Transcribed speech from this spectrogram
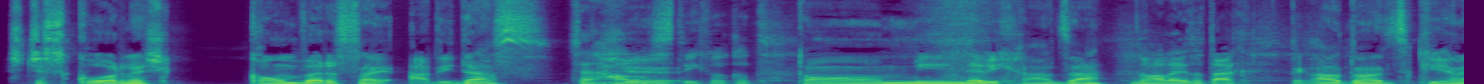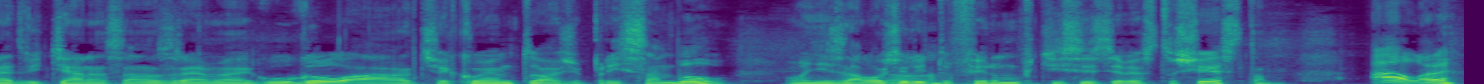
Ešte skôr než Converse aj Adidas? Halus, ty kokot. to mi nevychádza. No ale je to tak? Tak automaticky hneď vyťahnem samozrejme Google a čekujem to a že pri Bohu. Oni založili No. tú firmu v 1906. Ale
